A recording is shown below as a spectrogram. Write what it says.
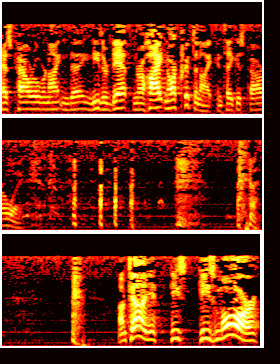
has power over night and day. Neither depth nor height nor kryptonite can take his power away. I'm telling you, he's he's more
